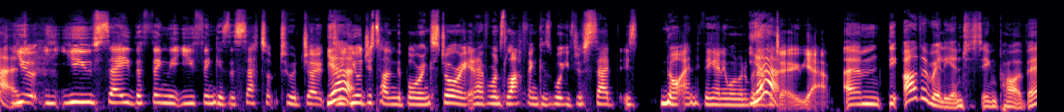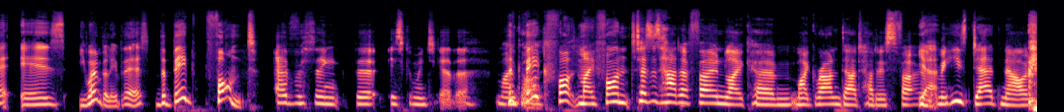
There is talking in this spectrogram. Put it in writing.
mad. You you say the thing that you think is the setup to a joke. Yeah. you're just telling the boring story, and everyone's laughing because what you've just said is not anything anyone would Yeah. ever do. Yeah, um, the other really interesting part of it is you won't believe this: the big font, everything that is coming together. My the God. big font. My font, Tess has had her phone like um, my granddad had his phone. Yeah. I mean, he's dead now.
